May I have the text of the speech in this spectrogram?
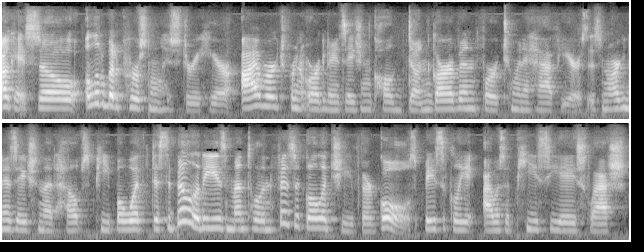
Okay, so a little bit of personal history here. I worked for an organization called Dungarvin for two and a half years. It's an organization that helps people with disabilities, mental and physical, achieve their goals. Basically, I was a PCA slash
